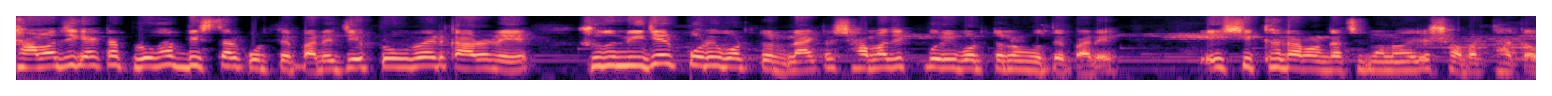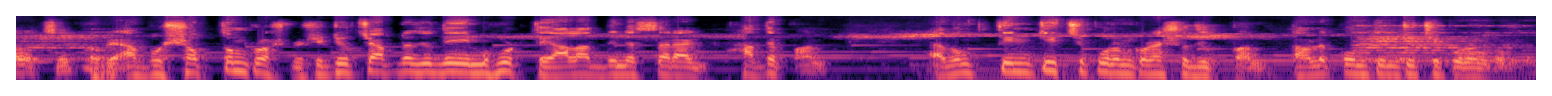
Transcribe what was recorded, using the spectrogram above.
সামাজিক একটা প্রভাব বিস্তার করতে পারে, যে প্রভাবের কারণে শুধু নিজের পরিবর্তন না, একটা সামাজিক পরিবর্তনও হতে পারে। এই শিক্ষাটা আমার কাছে মনে হয় যে সবার থাকা উচিত। সপ্তম প্রশ্ন, সেটি হচ্ছে আপনি যদি এই মুহূর্তে আলাদিনের স্যার হাতে পান এবং তিনটি ইচ্ছে পূরণ করার সুযোগ পান। তাহলে কোন তিনটি ইচ্ছে পূরণ করবেন?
